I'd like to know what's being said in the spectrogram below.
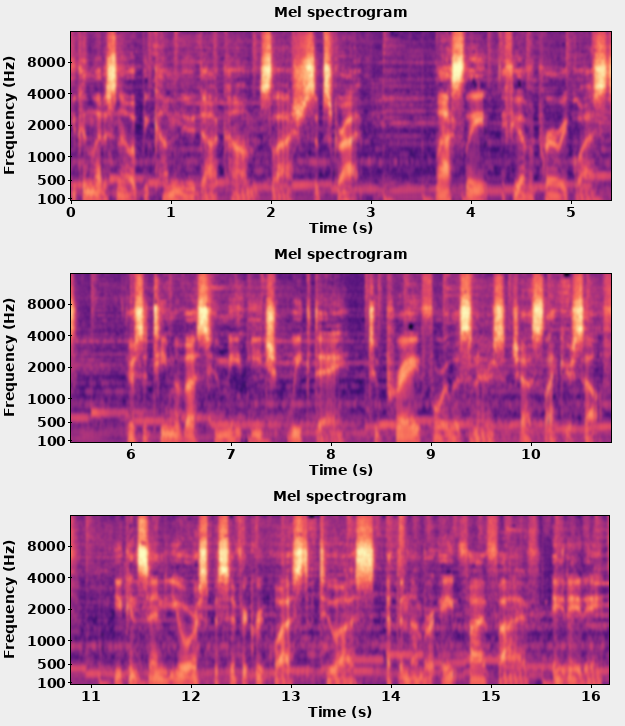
you can let us know at becomenew.com slash subscribe. Lastly, if you have a prayer request, there's a team of us who meet each weekday to pray for listeners just like yourself. You can send your specific request to us at the number 855 888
